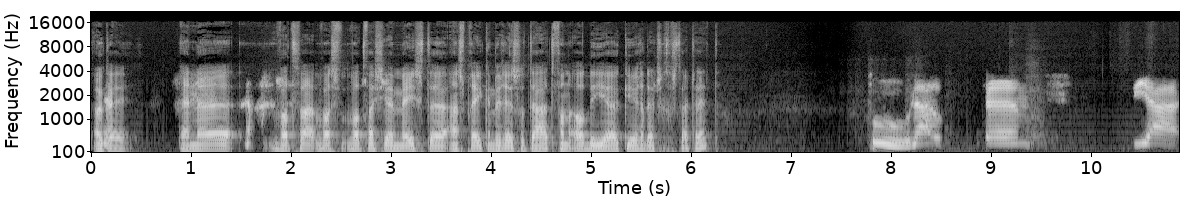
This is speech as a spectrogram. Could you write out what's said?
Oké, okay. ja. En uh, wat, was, wat was je meest uh, aansprekende resultaat van al die uh, keren dat je gestart hebt? Oeh, nou, um, ja,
